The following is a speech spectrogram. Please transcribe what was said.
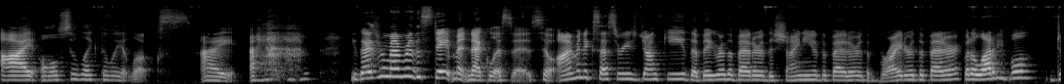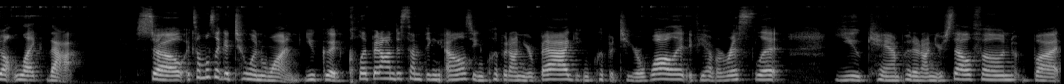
I also like the way it looks. I, I you guys remember the statement necklaces. So I'm an accessories junkie. The bigger the better, the shinier the better, the brighter the better. But a lot of people don't like that. So it's almost like a two in one. You could clip it onto something else. You can clip it on your bag. You can clip it to your wallet. If you have a wristlet, you can put it on your cell phone. But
